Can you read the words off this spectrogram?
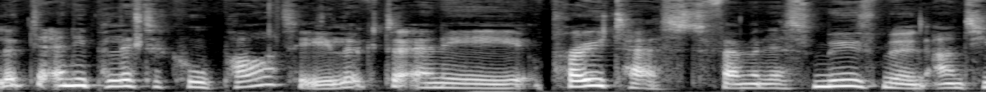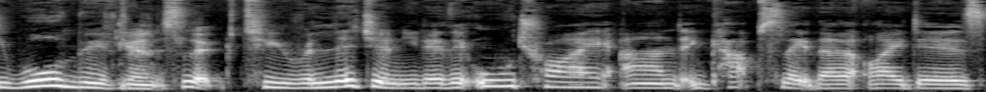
look to any political party, look to any protest, feminist movement, anti-war movements, yeah. look to religion. You know, they all try and encapsulate their ideas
